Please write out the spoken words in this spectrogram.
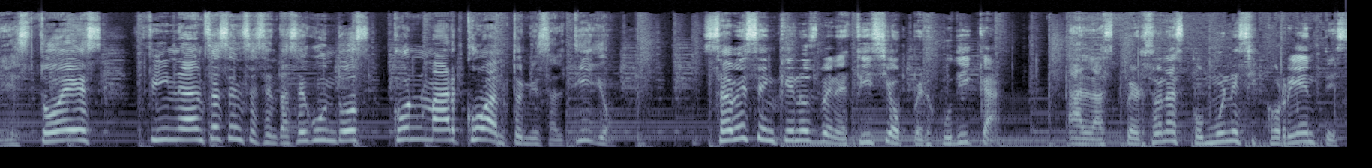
Esto es Finanzas en 60 Segundos con Marco Antonio Saltillo. ¿Sabes en qué nos beneficia o perjudica a las personas comunes y corrientes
